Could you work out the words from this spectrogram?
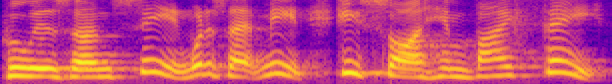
who is unseen. What does that mean? He saw him by faith.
